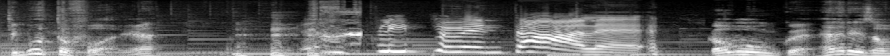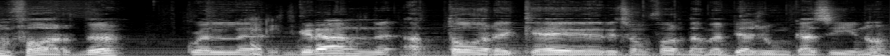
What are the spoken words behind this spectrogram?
ti butto fuori, eh. Flip mentale. Comunque, Harrison Ford, quel Harrison. gran attore che è Harrison Ford, a me piace un casino,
